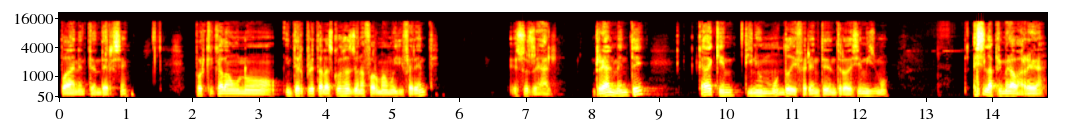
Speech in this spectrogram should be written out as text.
puedan entenderse, porque cada uno interpreta las cosas de una forma muy diferente. Eso es real. Realmente, cada quien tiene un mundo diferente dentro de sí mismo. Esa es la primera barrera.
